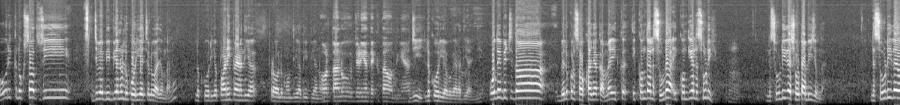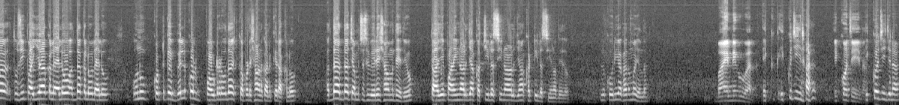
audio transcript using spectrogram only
ਹੋਰ ਇੱਕ ਨੁਕਸਾ ਤੁਸੀਂ ਜਿਵੇਂ ਬੀਬੀਆਂ ਨੂੰ ਲਕੋਰੀਆ ਚਲੋ ਆ ਜਾਂਦਾ ਨਾ ਲਕੋਰੀਆ ਪਾਣੀ ਪੈਣ ਦੀ ਪ੍ਰੋਬਲਮ ਹੁੰਦੀ ਆ ਬੀਬੀਆਂ ਨੂੰ। ਔਰਤਾਂ ਨੂੰ ਜਿਹੜੀਆਂ ਦਿੱਕਤਾਂ ਆਉਂਦੀਆਂ। ਜੀ ਲਕੋਰੀਆ ਵਗੈਰਾ ਦੀ ਆ ਜਾਂਦੀ ਆ। ਉਹਦੇ ਵਿੱਚ ਤਾਂ ਬਿਲਕੁਲ ਸੌਖਾ ਜਿਹਾ ਕੰਮ ਹੈ ਇੱਕ ਇੱਕ ਹੁੰਦਾ ਲਸੂੜਾ ਇੱਕ ਹੁੰਦੀ ਹੈ ਲਸੂੜੀ। ਲਸੂੜੀ ਦਾ ਛੋਟਾ ਬੀਜ ਹੁੰਦਾ। ਲਸੂੜੀ ਦਾ ਤੁਸੀਂ ਪਾਈਆ ਕ ਲੈ ਲਓ ਅੱਧਾ ਕਿਲੋ ਲੈ ਲਓ ਉਹਨੂੰ ਕੁੱਟ ਕੇ ਬਿਲਕੁਲ ਪਾਊਡਰ ਉਹਦਾ ਕਪੜ ਛਾਣ ਕੱਢ ਕੇ ਰੱਖ ਲਓ। ਅੱਧਾ ਅੱਧਾ ਚਮਚ ਸਵੇਰੇ ਸ਼ਾਮ ਦੇ ਦਿਓ ਤਾਜ਼ੇ ਪਾਣੀ ਨਾਲ ਜਾਂ ਕੱਚੀ ਲੱਸੀ ਨਾਲ ਜਾਂ ਖੱਟੀ ਲੱਸੀ ਨਾਲ ਦੇ ਦਿਓ। ਲਕੋਰੀਆ ਖਤਮ ਹੋ ਜਾਂਦਾ। ਬਾ ਇੰਨੀ ਕੁ ਗੱਲ। ਇੱਕ ਇੱਕ ਚੀਜ਼ ਨਾਲ। ਇੱਕੋ ਚੀਜ਼ ਨਾਲ। ਇੱਕੋ ਚੀਜ਼ ਨਾਲ।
